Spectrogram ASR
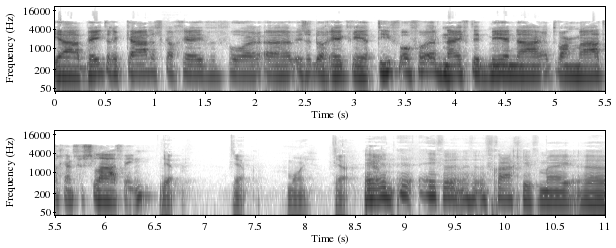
ja, betere kaders kan geven voor uh, is het nog recreatief of neigt dit meer naar dwangmatig en verslaving? Ja, ja, mooi. Ja. Hey, en uh, even een vraagje voor mij uh,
